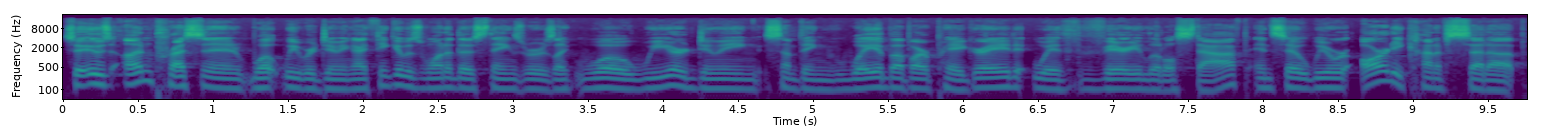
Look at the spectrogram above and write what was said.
so it was unprecedented what we were doing. I think it was one of those things where it was like, whoa, we are doing something way above our pay grade with very little staff, and so we were already kind of set up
